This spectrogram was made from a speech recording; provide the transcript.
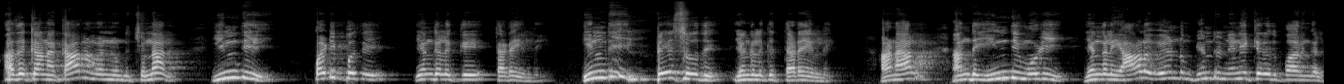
அதற்கான காரணம் என்னென்று சொன்னால் இந்தி படிப்பது எங்களுக்கு தடையில்லை. இந்தி பேசுவது எங்களுக்கு தடையில்லை. ஆனால் அந்த இந்தி மொழி எங்களை ஆள வேண்டும் என்று நினைக்கிறது பாருங்கள்.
